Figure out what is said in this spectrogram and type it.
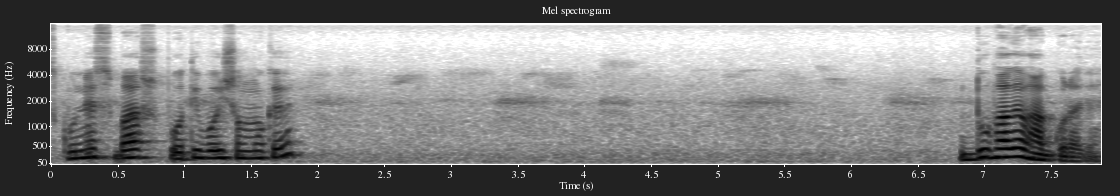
স্কুনেস বা প্রতিবৈষম্যকে দুভাগে ভাগ করা যায়।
